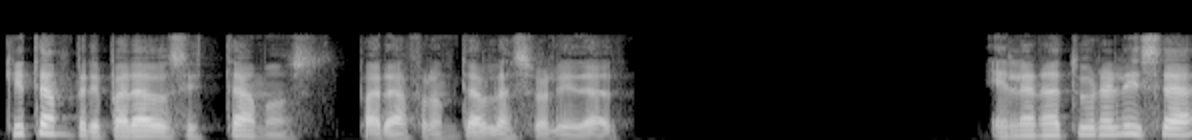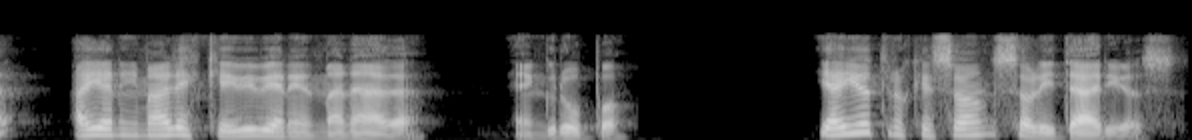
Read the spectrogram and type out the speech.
¿Qué tan preparados estamos para afrontar la soledad? En la naturaleza hay animales que viven en manada, en grupo. Y hay otros que son solitarios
